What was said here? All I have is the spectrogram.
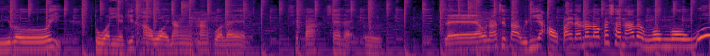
นี้เลย ตัวเนี้ยที่คาวอยนั่งนั่งตัวแรก ใช่ปะใช่แหละเออ แล้วนักจิตวิทยาออกไปแล้วแล้วเราก็ชนะแบบงงๆวู้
